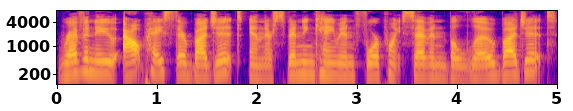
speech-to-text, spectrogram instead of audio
revenue outpaced their budget and their spending came in 4.7 below budget.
